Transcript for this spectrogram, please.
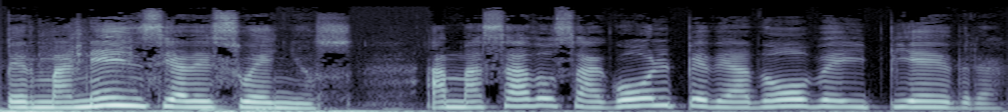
permanencia de sueños, amasados a golpe de adobe y piedra,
